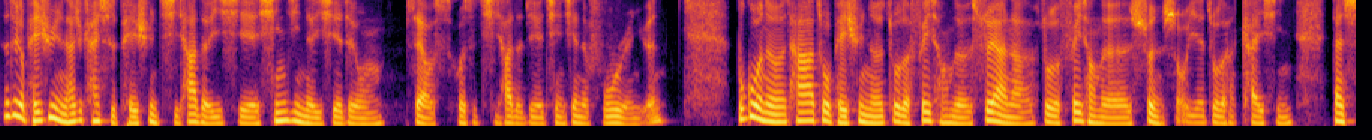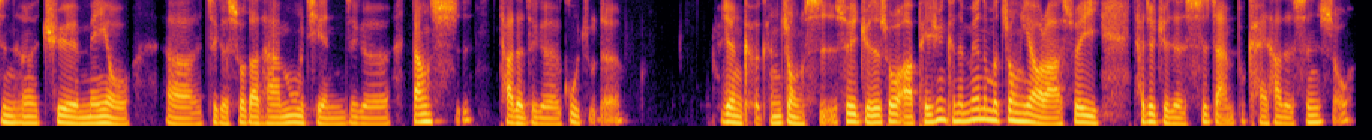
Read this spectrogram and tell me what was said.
那这个培训员他就开始培训其他的一些新进的一些这种 sales 或是其他的这些前线的服务人员。不过呢，他做培训呢做得非常的，虽然呢做得非常的顺手，也做得很开心，但是呢却没有呃这个受到他目前这个当时他的这个雇主的。认可跟重视，所以觉得说啊，培训可能没有那么重要啦，所以他就觉得施展不开他的身手。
